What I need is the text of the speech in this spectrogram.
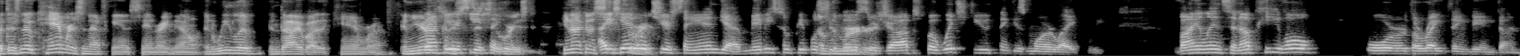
But there's no cameras in Afghanistan right now, and we live and die by the camera. And you're But not going to see thing. stories. You're not going to see I get what you're saying. Yeah, maybe some people should the lose their jobs, but which do you think is more likely? Violence and upheaval or the right thing being done?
